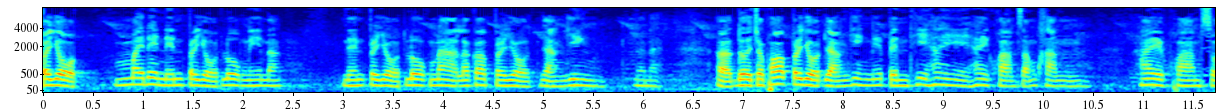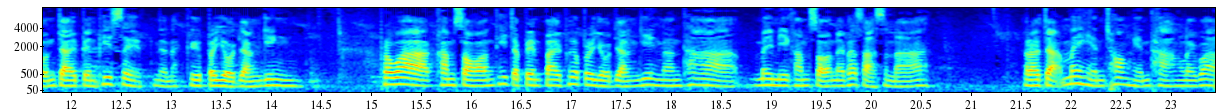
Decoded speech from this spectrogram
ประโยชน์ไม่ได้เน้นประโยชน์โลกนี้นะเน้นประโยชน์โลกหน้า แล้วก็ประโยชน์อย่างยิ่งนั่นนะโดยเฉพาะประโยชน์อย่างยิ่งนี้เป็นที่ให้ให้ความสำคัญให้ความสนใจเป็นพิเศษเนี่ยนะคือประโยชน์อย่างยิ่ง เพราะว่าคำสอนที่จะเป็นไปเพื่อประโยชน์อย่างยิ่งนั้น ถ้าไม่มีคำสอนในพระศาสนา เราจะไม่เห็นช่องเห็นทางเลยว่า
